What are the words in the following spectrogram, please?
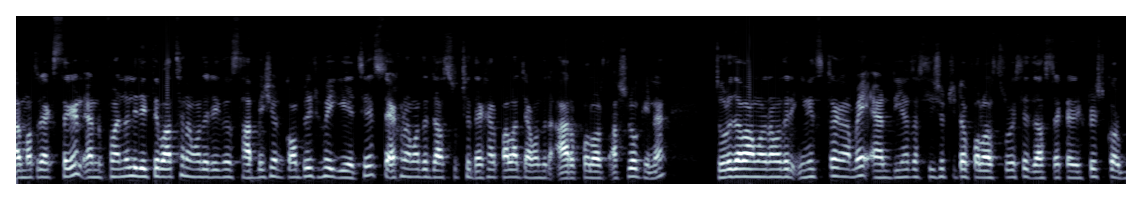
আর মাত্র এক সেকেন্ড অ্যান্ড ফাইনালি দেখতে পাচ্ছেন আমাদের একদম সাবমিশন কমপ্লিট হয়ে গিয়েছে। সো এখন আমাদের জাস্ট হচ্ছে দেখার পালা যে আমাদের আর ফলোয়ার্স আসলো কিনা। চলে যাব আমাদের আমাদের ইনস্টাগ্রামে অ্যান্ড দুই হাজার ছেষট্টিটা ফলোয়ার্স রয়েছে জাস্ট একটা রিফ্রেশ করব।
